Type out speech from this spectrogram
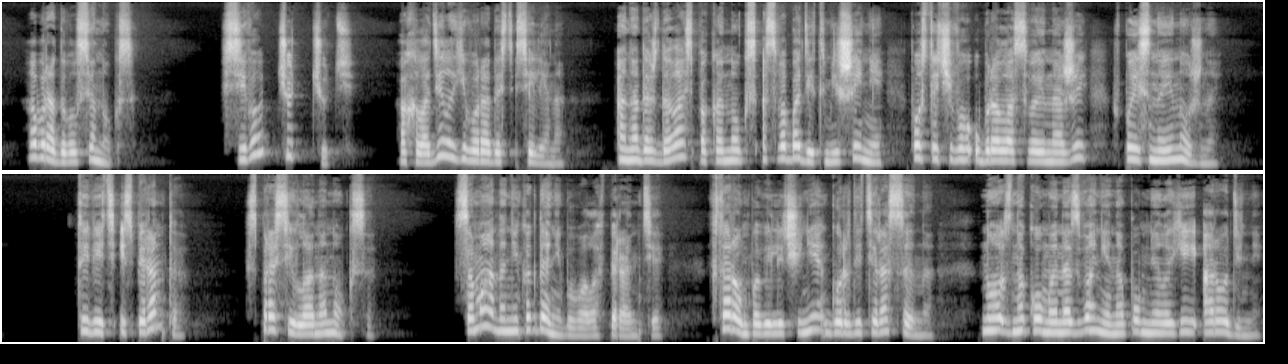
— обрадовался Нокс. «Всего чуть-чуть», — охладила его радость Селена. Она дождалась, пока Нокс освободит мишени, после чего убрала свои ножи в поясные ножны. «Ты ведь эсперанто?» — спросила она Нокса. Сама она никогда не бывала в Перанте, втором по величине городе Террасена — но знакомое название напомнило ей о родине.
